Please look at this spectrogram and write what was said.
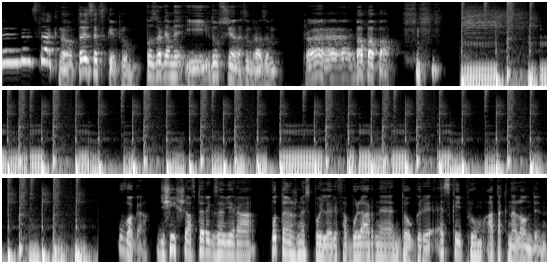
E, No więc tak, no. To jest escape room. Pozdrawiamy i do usłyszenia następnym razem. Cześć. Pa, pa, pa. Uwaga, dzisiejszy afterek zawiera potężne spoilery fabularne do gry Escape Room Atak na Londyn.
